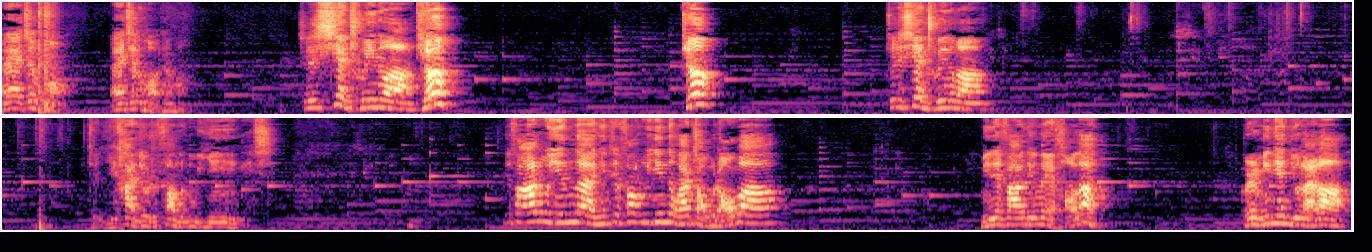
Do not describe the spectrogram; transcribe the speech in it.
哎，真好！哎，真好，真好！这是现吹的吗？停！停！这是现吹的吗？这一看就是放的录音。你放啥录音呢？你这放录音的我还找不着吗？明天发个定位，好的。不是，明天你就来了。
